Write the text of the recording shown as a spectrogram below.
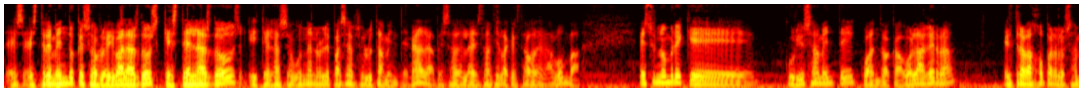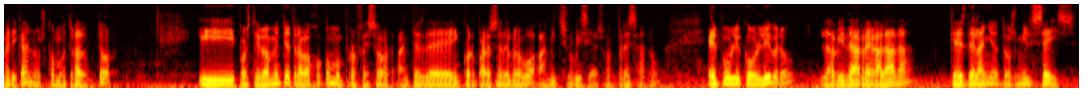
es, es, tremendo que sobreviva a las dos, que esté en las dos y que en la segunda no le pase absolutamente nada, a pesar de la distancia en la que estaba de la bomba. Es un hombre que, curiosamente, cuando acabó la guerra, él trabajó para los americanos como traductor y posteriormente trabajó como profesor antes de incorporarse de nuevo a Mitsubishi, a su empresa. ¿no? Él publicó un libro, La vida regalada, que es del año 2006.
